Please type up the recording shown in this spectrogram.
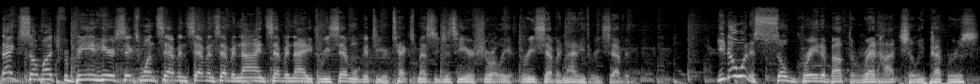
Thanks so much for being here. 617 779 7937. We'll get to your text messages here shortly at 37937. You know what is so great about the Red Hot Chili Peppers?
